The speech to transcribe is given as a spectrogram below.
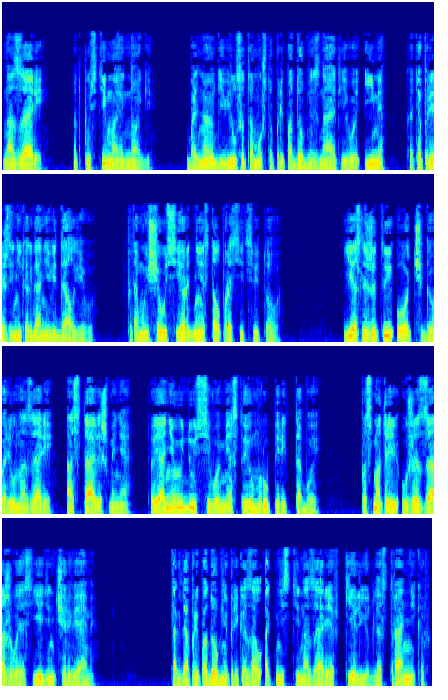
«Назарий, отпусти мои ноги». Больной удивился тому, что преподобный знает его имя, хотя прежде никогда не видал его, потому еще усерднее стал просить святого. «Если же ты, отче, — говорил Назарий, — оставишь меня, то я не уйду с сего места и умру перед тобой. Посмотри, уже заживо я съеден червями. Тогда преподобный приказал отнести Назария в келью для странников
